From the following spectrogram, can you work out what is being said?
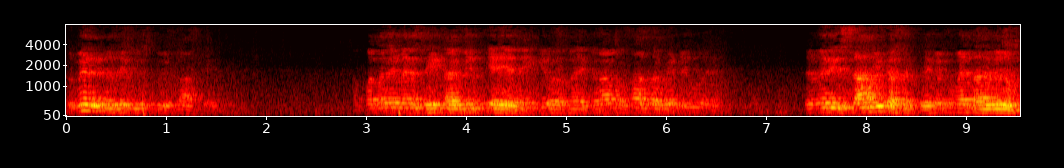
تو میرے نظر میں اس کو اخلاص کہتے ہیں اب پتہ نہیں میں نے صحیح تعبیر کیا یا نہیں کیا میں اکرام اساتذہ بیٹھے ہوئے ہیں۔ تو میری اصلاح بھی کر سکتے ہیں، کیونکہ میں طالب علم ہوں۔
